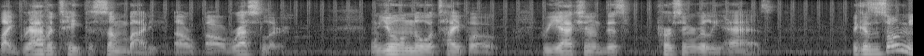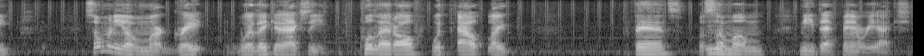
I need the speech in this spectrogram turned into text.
like gravitate to somebody, a, a wrestler, when you don't know what type of reaction this person really has. Because it's many, so many of them are great where they can actually pull that off without like fans, but some of them need that fan reaction.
